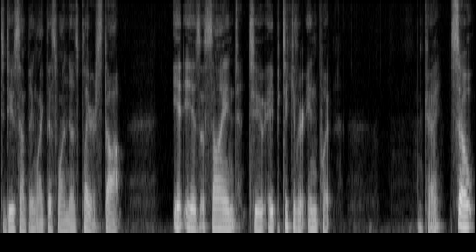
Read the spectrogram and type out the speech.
to do something like this one does player stop, it is assigned to a particular input. Okay, so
